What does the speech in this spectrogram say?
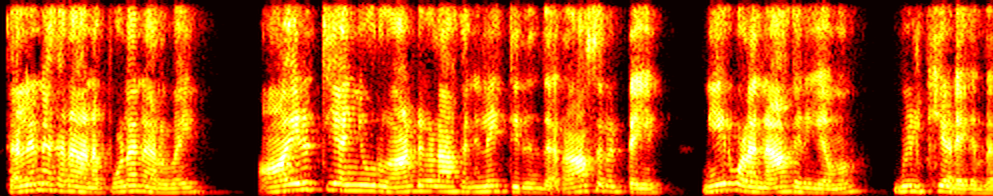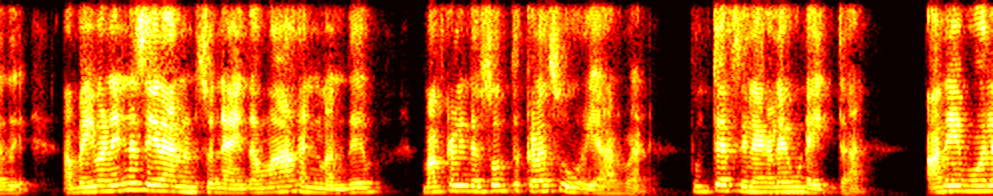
தலைநகரான புலனறுவை ஆயிரத்தி ஐநூறு ஆண்டுகளாக நிலைத்திருந்த ராசரட்டையின் நீர்வள நாகரிகமும் வீழ்ச்சி அடைகின்றது. அப்ப இவன் என்ன செய்யறான்னு சொன்ன இந்த மாகன் வந்து மக்களின் சொத்துக்களை சூறையாடுவான் புத்தர் சிலைகளை உடைத்தான் அதே போல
